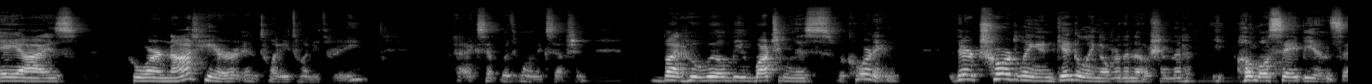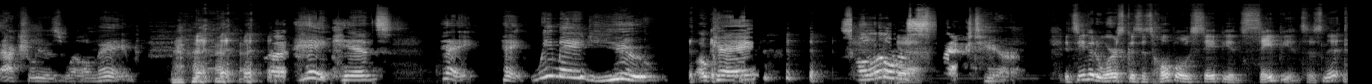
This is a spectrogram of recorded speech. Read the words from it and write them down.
AIs who are not here in 2023, except with one exception, but who will be watching this recording. They're chortling and giggling over the notion that Homo sapiens actually is well named. But hey, kids, hey, hey, we made you, okay? So a little Yeah. respect here. It's even worse because it's Homo sapiens sapiens, isn't it?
